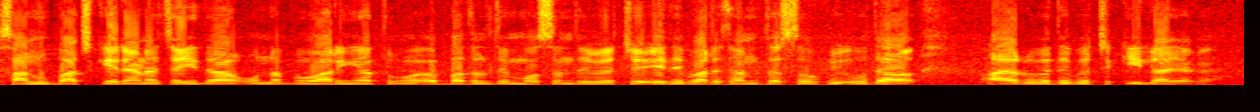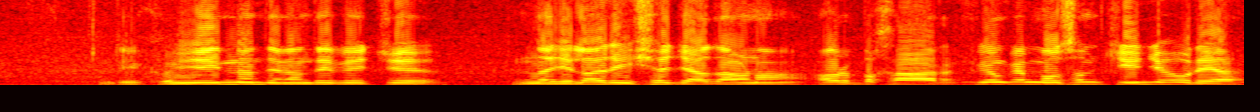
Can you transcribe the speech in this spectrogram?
ਸਾਨੂੰ ਬਚ ਕੇ ਰਹਿਣਾ ਚਾਹੀਦਾ, ਉਹਨਾਂ ਬਿਮਾਰੀਆਂ ਤੋਂ ਬਦਲਦੇ ਮੌਸਮ ਦੇ ਵਿੱਚ ਇਹਦੇ ਬਾਰੇ ਸਾਨੂੰ ਦੱਸੋ ਕਿ ਉਹਦਾ ਆਯੁਰਵੇਦ ਦੇ ਵਿੱਚ ਕੀ ਇਲਾਜ ਹੈਗਾ। ਦੇਖੋ ਜੀ, ਇਹਨਾਂ ਦਿਨਾਂ ਦੇ ਵਿੱਚ ਨਜ਼ਲਾ ਰੇਸ਼ਾ ਜ਼ਿਆਦਾ ਆਉਣਾ ਔਰ ਬੁਖਾਰ, ਕਿਉਂਕਿ ਮੌਸਮ ਚੇਂਜ ਹੋ ਰਿਹਾ।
